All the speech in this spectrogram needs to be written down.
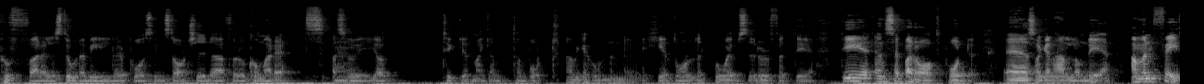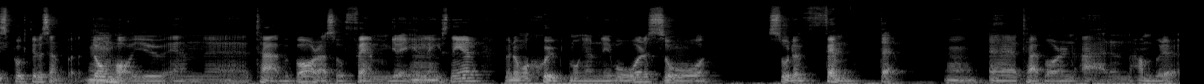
puffar eller stora bilder på sin startsida för att komma rätt. Alltså jag tycker att man kan ta bort navigationen helt och hållet på webbsidor för att det, det är en separat podd eh, som kan handla om det. Ja men Facebook till exempel. De har ju en eh, tabbar, alltså fem grejer längst ner. Men de har sjukt många nivåer så, så den femte eh, tabbaren är en hamburgare.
